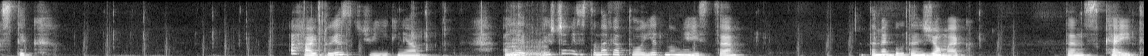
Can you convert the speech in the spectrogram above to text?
Styk. Aha, i tu jest dźwignia. Ale jeszcze mnie zastanawia to jedno miejsce. Tam jak był ten ziomek, ten skate,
